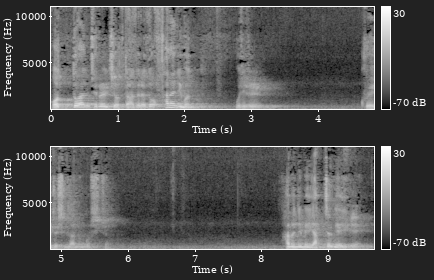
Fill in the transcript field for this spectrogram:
어떠한 죄를 지었다 하더라도 하나님은 우리를 구해 주신다는 것이죠. 하느님의 약점이에요, 이게.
